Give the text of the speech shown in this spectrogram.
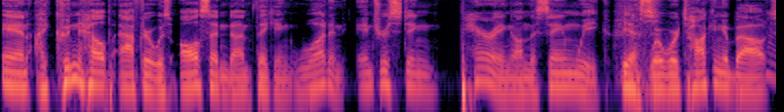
And I couldn't help after it was all said and done thinking, what an interesting pairing on the same week. Yes. Where we're talking about hmm.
